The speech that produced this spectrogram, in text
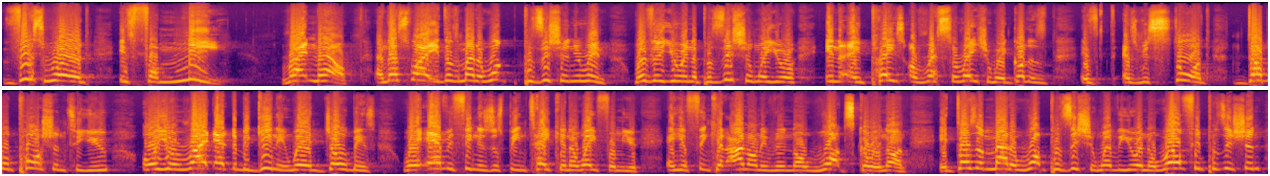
This word is for me right now. And that's why it doesn't matter what position you're in, whether you're in a position where you're in a place of restoration where God has, is, has restored double portion to you, or you're right at the beginning where Job is, where everything has just been taken away from you, and you're thinking, I don't even know what's going on. It doesn't matter what position, whether you're in a wealthy position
